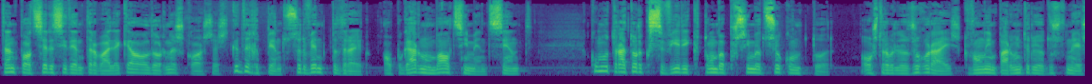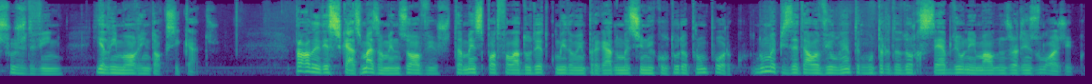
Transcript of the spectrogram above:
Tanto pode ser acidente de trabalho aquela dor nas costas que de repente o servente pedreiro, ao pegar num balde de cimento, sente, como o trator que se vira e que tomba por cima do seu condutor, ou os trabalhadores rurais que vão limpar o interior dos tonéis sujos de vinho e ali morrem intoxicados. Para além desses casos mais ou menos óbvios, também se pode falar do dedo de comida a um empregado numa sinicultura por um porco, de uma pisadela violenta que um tratador recebe de um animal no jardim zoológico,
